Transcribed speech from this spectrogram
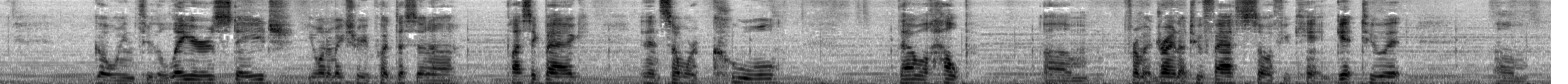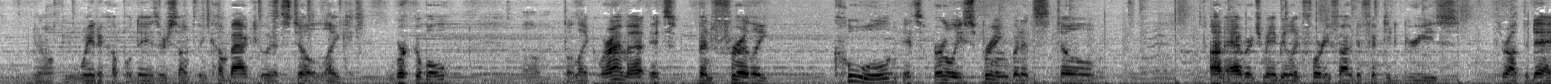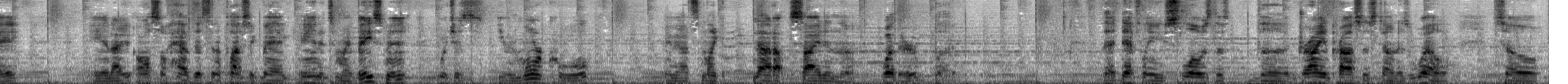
going through the layers stage, you want to make sure you put this in a plastic bag and then somewhere cool. That will help um, from it drying out too fast. So if you can't get to it, um, you know, if you wait a couple days or something, come back to it, it's still like workable. Um, but like where I'm at, it's been fairly cool. It's early spring, but it's still on average maybe like 45 to 50 degrees throughout the day and I also have this in a plastic bag and it's in my basement which is even more cool. Maybe that's like not outside in the weather but that definitely slows the, the drying process down as well. So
